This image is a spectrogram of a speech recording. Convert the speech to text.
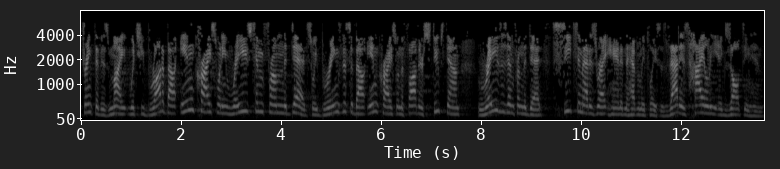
strength of his might, which he brought about in Christ when he raised him from the dead. So he brings this about in Christ when the Father stoops down, raises him from the dead, seats him at his right hand in the heavenly places. That is highly exalting him.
